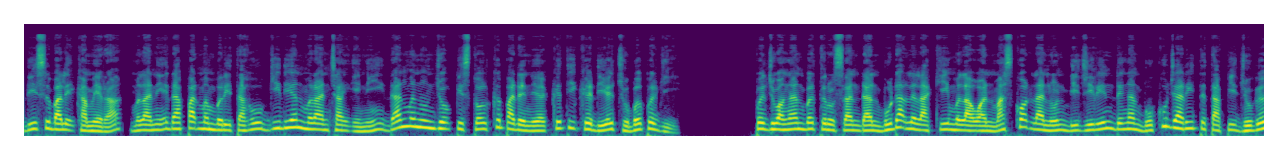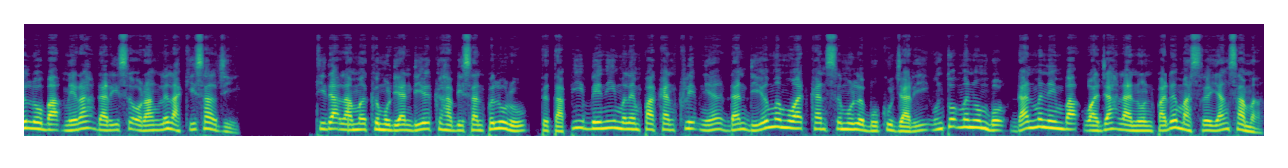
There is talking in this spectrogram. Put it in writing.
Di sebalik kamera, Melanie dapat memberitahu Gideon merancang ini dan menunjuk pistol kepadanya ketika dia cuba pergi. Perjuangan berterusan dan budak lelaki melawan maskot Lanun bijirin dengan buku jari tetapi juga lobak merah dari seorang lelaki salji. Tidak lama kemudian dia kehabisan peluru, tetapi Benny melemparkan klipnya dan dia memuatkan semula buku jari untuk menumbuk dan menembak wajah Lanun pada masa yang sama.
